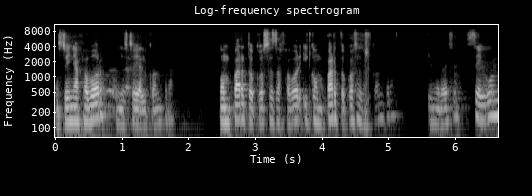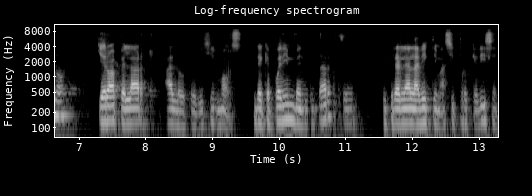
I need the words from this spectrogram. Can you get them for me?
Estoy ni a favor ni estoy al contra. Comparto cosas a favor y comparto cosas en contra. Primero eso. Segundo, quiero apelar a lo que dijimos de que puede inventarse y creerle a la víctima así porque dice.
